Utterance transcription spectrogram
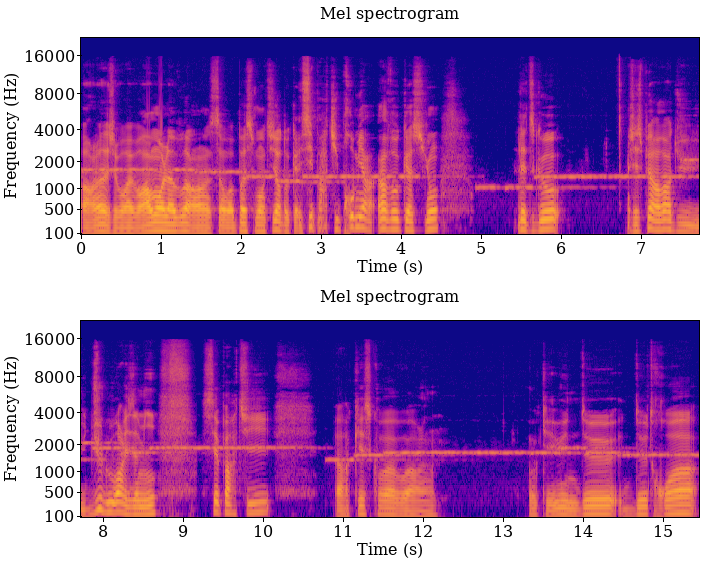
alors là j'aimerais vraiment l'avoir, hein, ça on va pas se mentir, donc allez c'est parti, première invocation, let's go, j'espère avoir du, du lourd les amis, c'est parti, alors qu'est-ce qu'on va voir là? Ok, une, deux, deux, trois.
